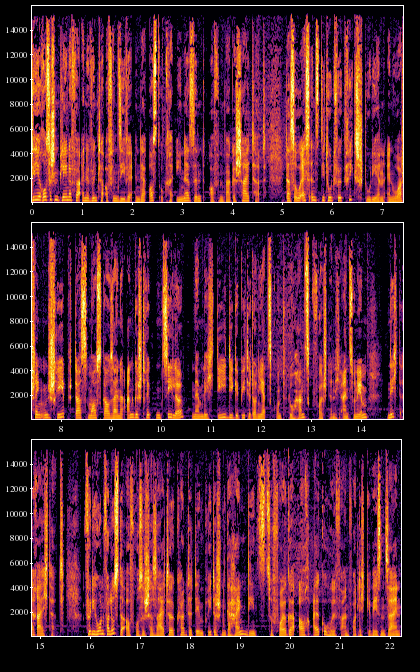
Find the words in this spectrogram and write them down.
Die russischen Pläne für eine Winteroffensive in der Ostukraine sind offenbar gescheitert. Das US-Institut für Kriegsstudien in Washington schrieb, dass Moskau seine angestrebten Ziele, nämlich die, die Gebiete Donetsk und Luhansk vollständig einzunehmen, nicht erreicht hat. Für die hohen Verluste auf russischer Seite könnte dem britischen Geheimdienst zufolge auch Alkohol verantwortlich gewesen sein.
